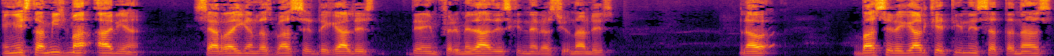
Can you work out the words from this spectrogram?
En esta misma área se arraigan las bases legales de enfermedades generacionales. La base legal que tiene Satanás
